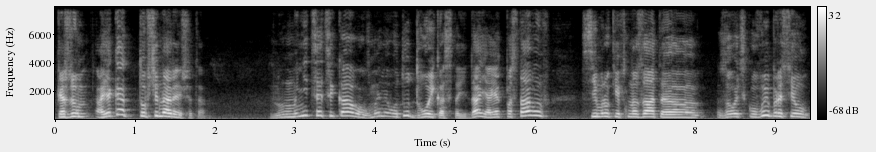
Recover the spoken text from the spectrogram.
Кажу, а яка товщина решета? Ну, мені це цікаво. В мене отут двойка стоїть. Да? Я як поставив 7 років назад е, заводську вибросив,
